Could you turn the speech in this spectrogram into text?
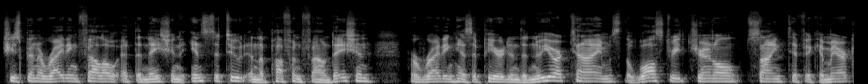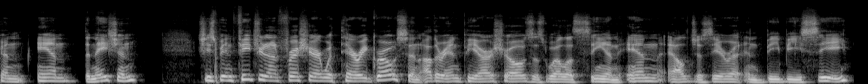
She's been a writing fellow at the Nation Institute and the Puffin Foundation. Her writing has appeared in the New York Times, the Wall Street Journal, Scientific American, and The Nation. She's been featured on Fresh Air with Terry Gross and other NPR shows, as well as CNN, Al Jazeera, and BBC.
